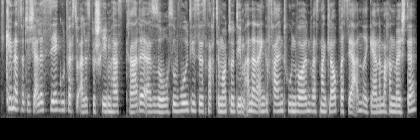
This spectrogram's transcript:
Ich kenne das natürlich alles sehr gut, was du alles beschrieben hast, gerade. Also so, sowohl dieses nach dem Motto, dem anderen einen Gefallen tun wollen, was man glaubt, was der andere gerne machen möchte.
